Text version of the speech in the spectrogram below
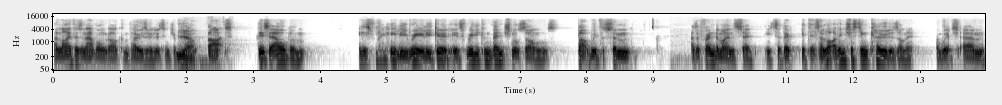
a life as an avant-garde composer who lives in Japan. Yeah. But this album is really really good. It's really conventional songs, but with some. As a friend of mine said, he said there, it, there's a lot of interesting codas on it, which. Um,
